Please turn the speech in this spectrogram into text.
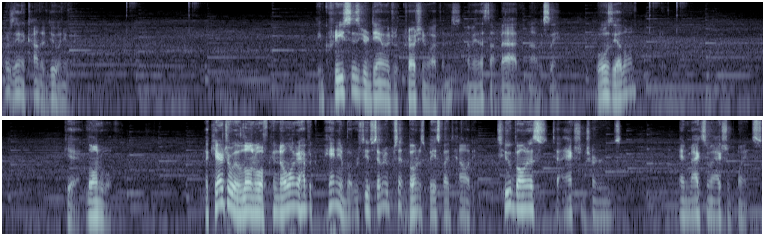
What does anaconda do anyway? Increases your damage with crushing weapons. I mean, that's not bad, obviously. What was the other one? Yeah, lone wolf. A character with a lone wolf can no longer have a companion, but receives 70% bonus base vitality, two bonus to action turns, and maximum action points,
